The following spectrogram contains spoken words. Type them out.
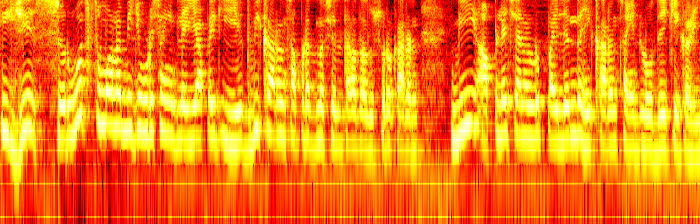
की हे सर्वच तुम्हाला मी जेवढे सांगितले यापैकी एक बी कारण सापडत नसेल तर आता दुसरं कारण मी आपल्या चॅनलवर पहिल्यांदा हे कारण सांगितलं होतं एकेकाळी.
